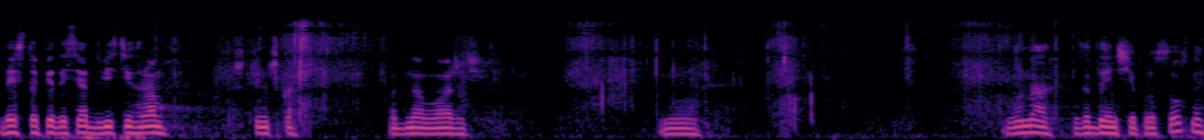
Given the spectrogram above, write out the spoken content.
Десь 150-200 грам штучка. Одна важить. Вона за день ще просохне.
